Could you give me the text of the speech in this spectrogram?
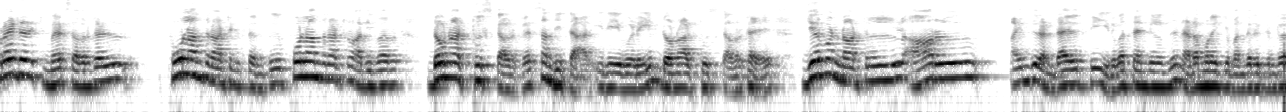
ஃப்ரைடரிச் மேட்ஸ் அவர்கள் போலாந்து நாட்டுக்கு சென்று போலாந்து நாட்டின் அதிபர் டொனால்ட் டுஸ்க் அவர்களை சந்தித்தார். இதே வேளையில் டொனால்ட் டுஸ்க் அவர்கள் ஜெர்மன் நாட்டில் ஆறு ஐந்து ரெண்டாயிரத்தி இருபத்தைந்திலிருந்து நடைமுறைக்கு வந்திருக்கின்ற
